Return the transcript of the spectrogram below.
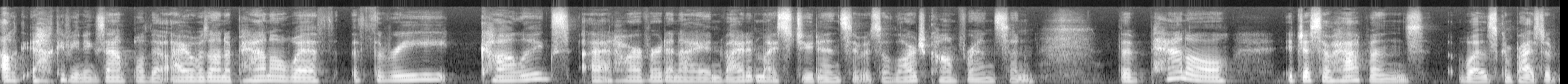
I'll, I'll give you an example though. I was on a panel with three colleagues at Harvard and I invited my students. It was a large conference and the panel, it just so happens, was comprised of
